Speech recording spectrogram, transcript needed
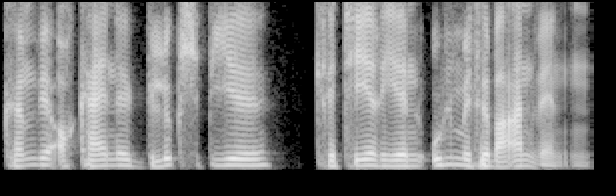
können wir auch keine Glücksspielkriterien unmittelbar anwenden.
